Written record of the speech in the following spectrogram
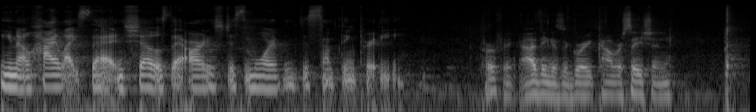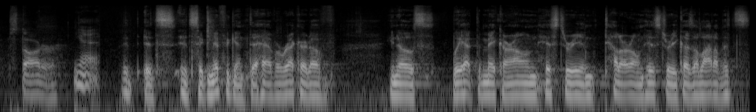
you know, highlights that and shows that art is just more than just something pretty. Perfect. I think it's a great conversation starter. Yeah. It, it's it's significant to have a record of, you know, we have to make our own history and tell our own history because a lot of it's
